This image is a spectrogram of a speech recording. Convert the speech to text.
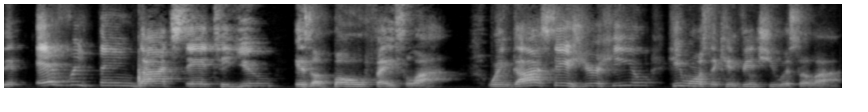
that everything God said to you is a bold faced lie. When God says you're healed, he wants to convince you it's a lie.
